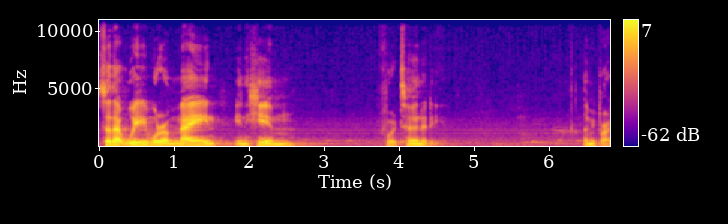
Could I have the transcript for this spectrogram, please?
so that we will remain in Him for eternity. Let me pray.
